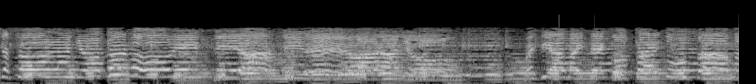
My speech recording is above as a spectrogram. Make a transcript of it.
muchas año dago iztiak nire baraino, maitia maiteko zaituzama.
